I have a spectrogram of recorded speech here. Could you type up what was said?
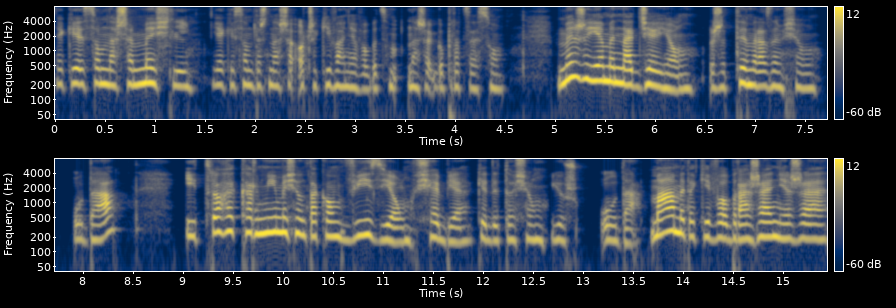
jakie są nasze myśli, jakie są też nasze oczekiwania wobec naszego procesu. My żyjemy nadzieją, że tym razem się uda i trochę karmimy się taką wizją siebie, kiedy to się już uda. Mamy takie wyobrażenie, że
